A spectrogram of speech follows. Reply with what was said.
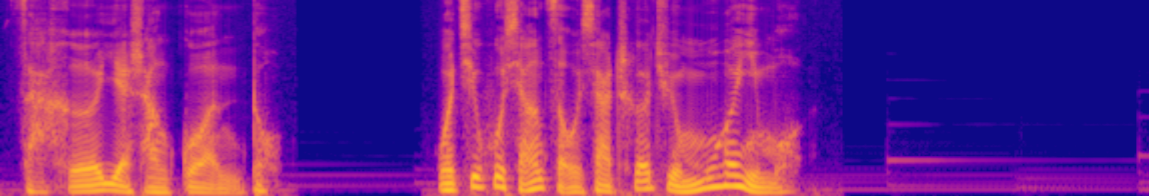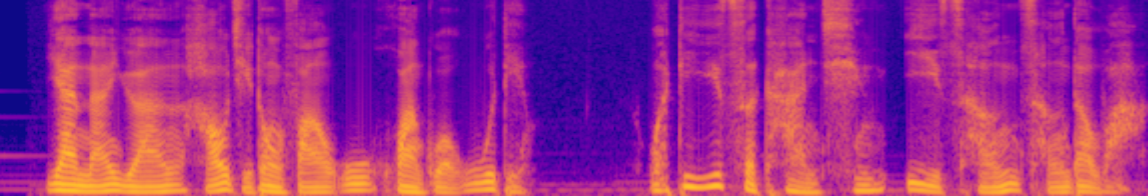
在荷叶上滚动，我几乎想走下车去摸一摸。雁南园好几栋房屋换过屋顶，我第一次看清一层层的瓦。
